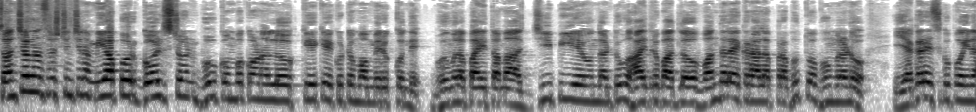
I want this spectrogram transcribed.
సంచలనం సృష్టించిన మియాపూర్ గోల్డ్ స్టోన్ భూ కుంభకోణంలో కేకే కుటుంబం మెరుక్కుంది భూములపై తమ జీపీఏ ఉందంటూ హైదరాబాద్లో వందల ఎకరాల ప్రభుత్వ భూములను ఎగరేసుకుపోయిన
